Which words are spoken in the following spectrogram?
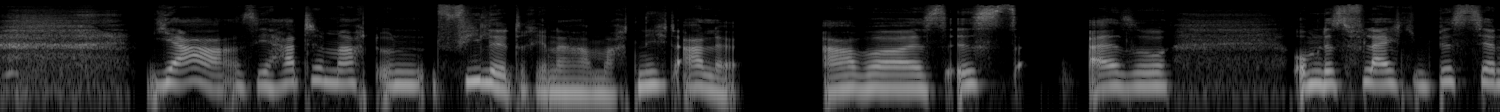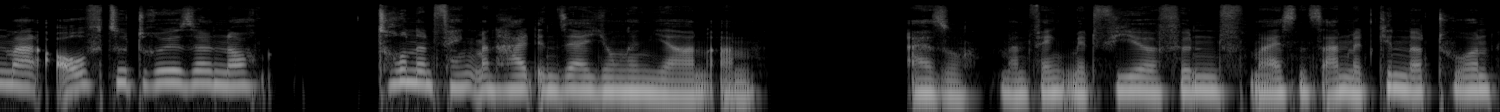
ja, sie hatte Macht und viele Trainer haben Macht, nicht alle. Aber es ist also, um das vielleicht ein bisschen mal aufzudröseln, noch, Turnen fängt man halt in sehr jungen Jahren an. Also man fängt mit vier, fünf meistens an mit Kindertouren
